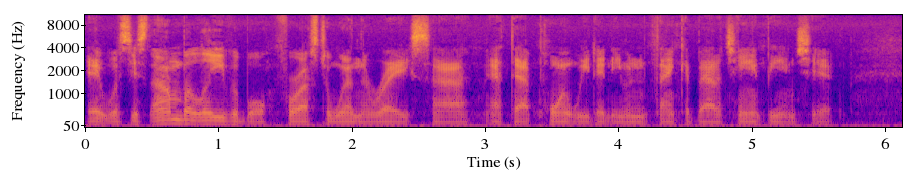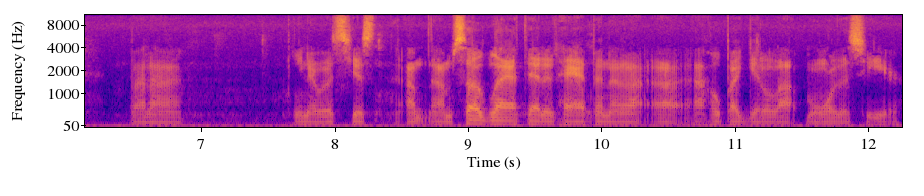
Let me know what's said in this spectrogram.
it was just unbelievable for us to win the race. Uh, at that point, we didn't even think about a championship, but uh, you know, it's just I'm I'm so glad that it happened, and I, I hope I get a lot more this year.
